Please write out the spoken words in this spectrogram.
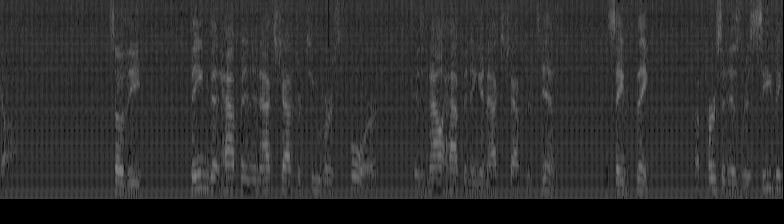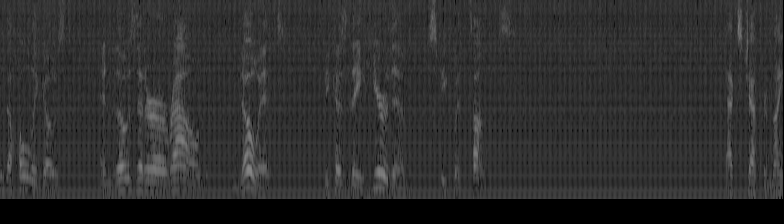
God. So the thing that happened in Acts chapter 2, verse 4, is now happening in Acts chapter 10. The same thing. A person is receiving the Holy Ghost, and those that are around know it because they hear them speak with tongues. Acts chapter 19.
